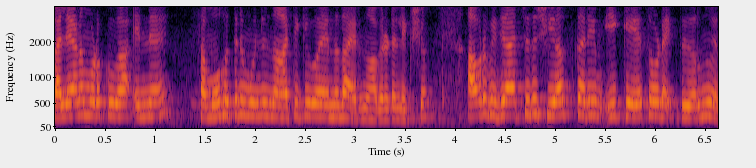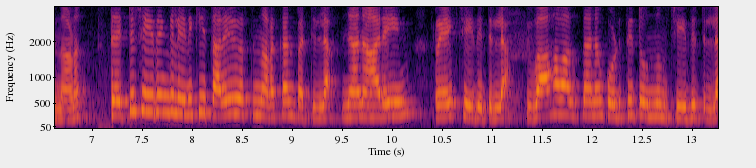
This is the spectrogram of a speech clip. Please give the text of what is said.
കല്യാണം മുടക്കുക എന്നെ സമൂഹത്തിന് മുന്നിൽ നാറ്റിക്കുക എന്നതായിരുന്നു അവരുടെ ലക്ഷ്യം. അവർ വിചാരിച്ചത് ഷിയാസ് കരീം ഈ കേസോടെ തീർന്നു എന്നാണ്. തെറ്റ് ചെയ്തെങ്കിൽ എനിക്ക് തലയുയർത്തി നടക്കാൻ പറ്റില്ല. ഞാൻ ആരെയും റേപ്പ് ചെയ്തിട്ടില്ല. വിവാഹ വാഗ്ദാനം കൊടുത്തിട്ടൊന്നും ചെയ്തിട്ടില്ല.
